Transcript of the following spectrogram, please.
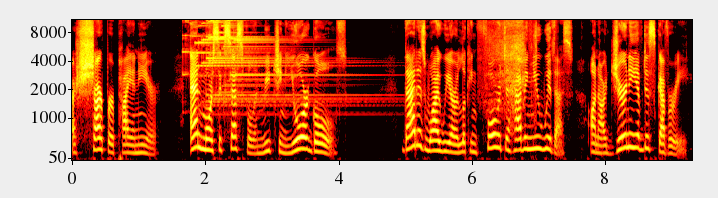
a sharper pioneer, and more successful in reaching your goals. That is why we are looking forward to having you with us on our journey of discovery.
